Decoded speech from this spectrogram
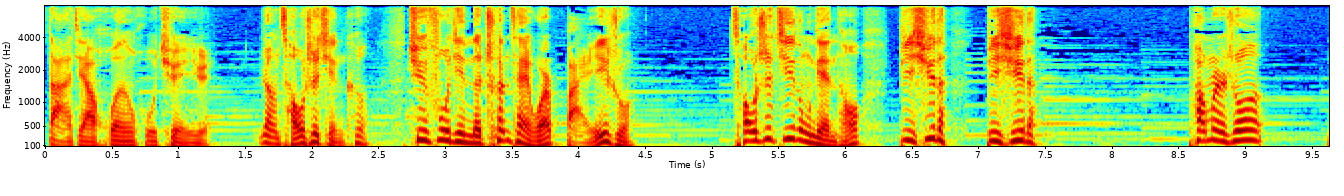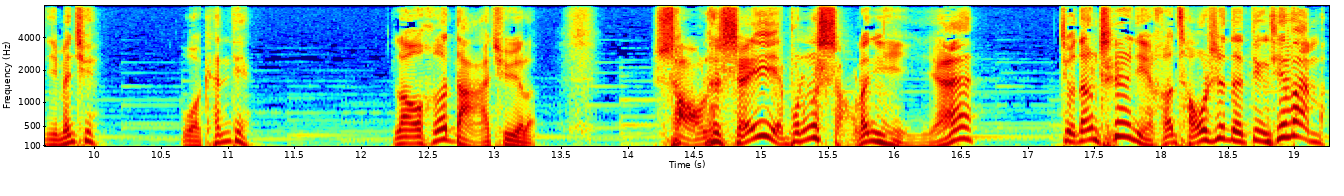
大家欢呼雀跃，让曹氏请客，去附近的川菜馆摆一桌。曹氏激动点头：“必须的，必须的。”胖妹说：“你们去，我看店。”老何打趣了：“少了谁也不能少了你呀，就当吃你和曹氏的定亲饭吧。”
